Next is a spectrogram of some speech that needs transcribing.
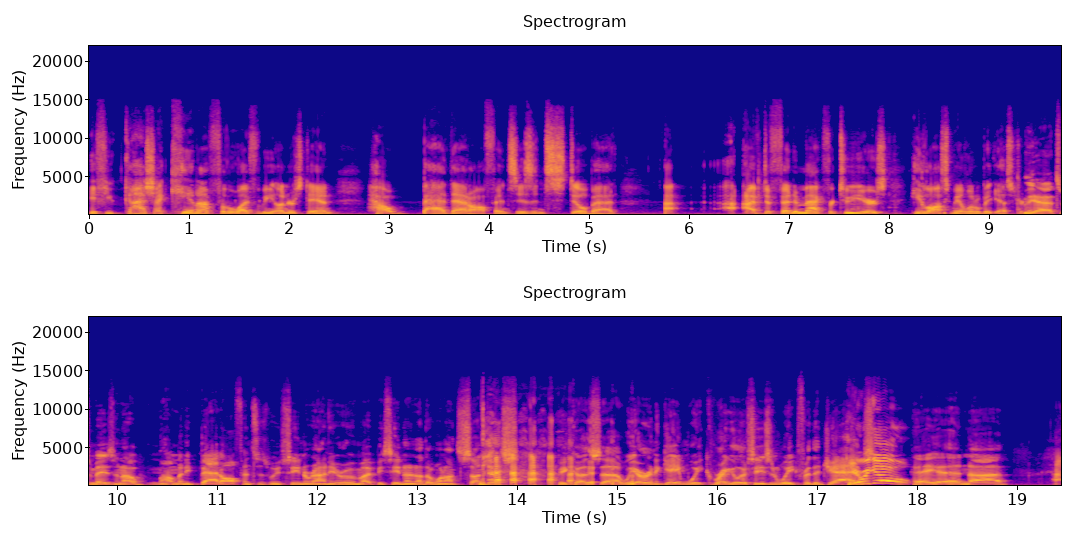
if you, gosh, I cannot for the life of me understand how bad that offense is and still bad. I've defended Mac for two years. He lost me a little bit yesterday. Yeah, it's amazing how, how many bad offenses we've seen around here. We might be seeing another one on Sundays because uh, we are in a game week, regular season week for the Jags. Here we go. Hey, and uh, I,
